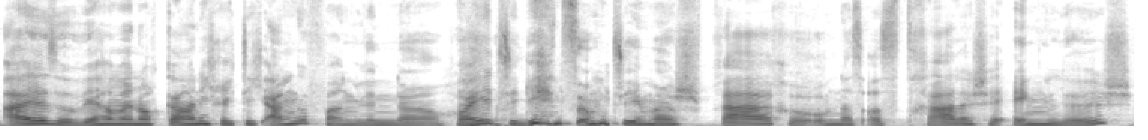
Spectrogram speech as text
Also, wir haben ja noch gar nicht richtig angefangen, Linda. Heute geht es um Thema Sprache, um das australische Englisch.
